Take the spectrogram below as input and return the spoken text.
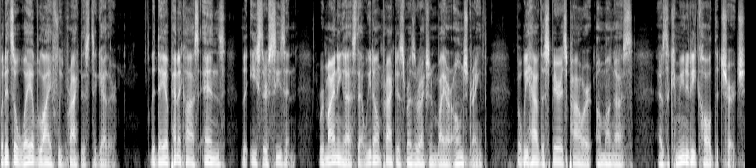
but it's a way of life we practice together. The day of Pentecost ends the Easter season. reminding us that we don't practice resurrection by our own strength, but we have the Spirit's power among us as the community called the church.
